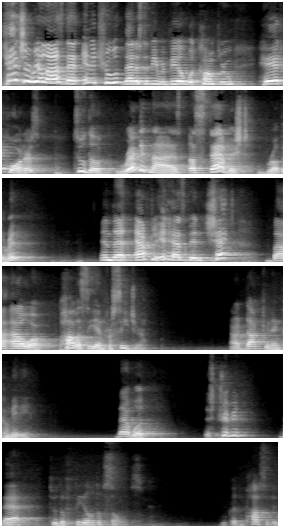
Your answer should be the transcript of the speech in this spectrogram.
Can't you realize that any truth that is to be revealed would come through headquarters to the recognized, established brethren, and that after it has been checked by our policy and procedure, our doctrine and committee, that would distribute that to the field of souls. You couldn't possibly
